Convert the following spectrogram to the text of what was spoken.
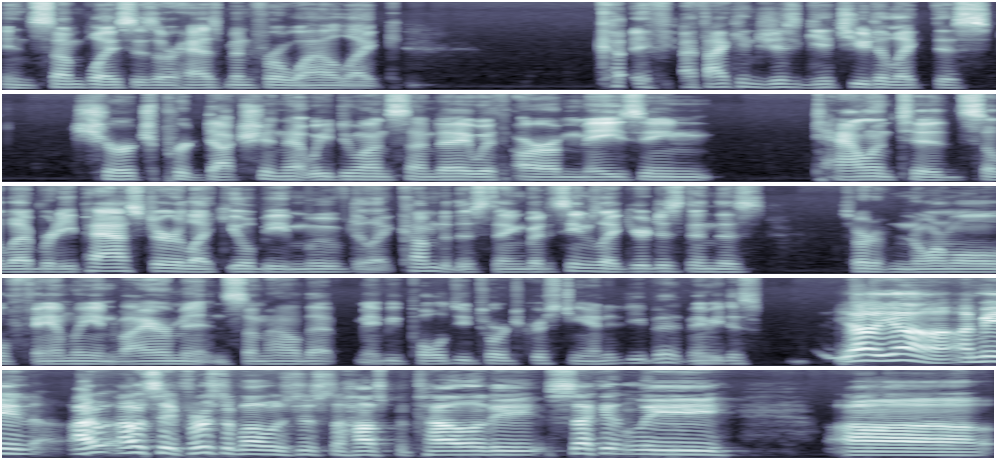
in some places, or has been for a while. Like, if if I can just get you to like this church production that we do on Sunday with our amazing talented celebrity pastor like you'll be moved to like come to this thing. But it seems like you're just in this sort of normal family environment and somehow that maybe pulled you towards christianity a bit maybe just yeah yeah. I mean i, I would say first of all it was just the hospitality. Secondly uh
